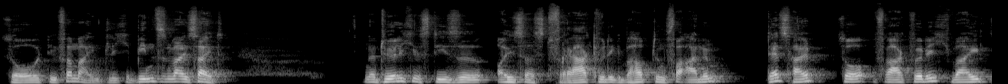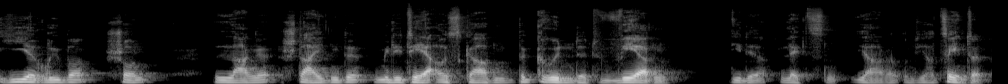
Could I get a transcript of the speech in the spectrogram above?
so die vermeintliche Binsenweisheit. Natürlich ist diese äußerst fragwürdige Behauptung vor allem deshalb so fragwürdig, weil hierüber schon lange steigende Militärausgaben begründet werden, die der letzten Jahre und Jahrzehnte.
